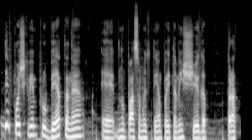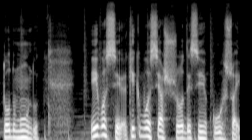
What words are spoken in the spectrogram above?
Depois que vem para o beta, né, é, não passa muito tempo aí também chega para todo mundo. E você, o que, que você achou desse recurso aí?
